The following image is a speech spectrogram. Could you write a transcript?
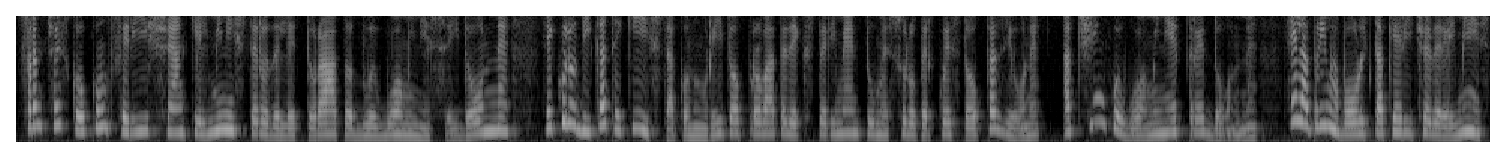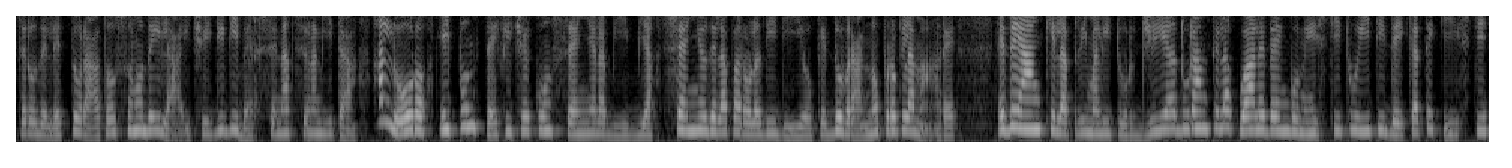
Francesco conferisce anche il ministero del lettorato a due uomini e sei donne e quello di catechista con un rito approvato ad experimentum e solo per questa occasione a cinque uomini e tre donne. È la prima volta che a ricevere il ministero del lettorato sono dei laici di diverse nazionalità. A loro il pontefice consegna la Bibbia, segno della parola di Dio che dovranno proclamare, ed è anche la prima liturgia durante la quale vengono istituiti dei catechisti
